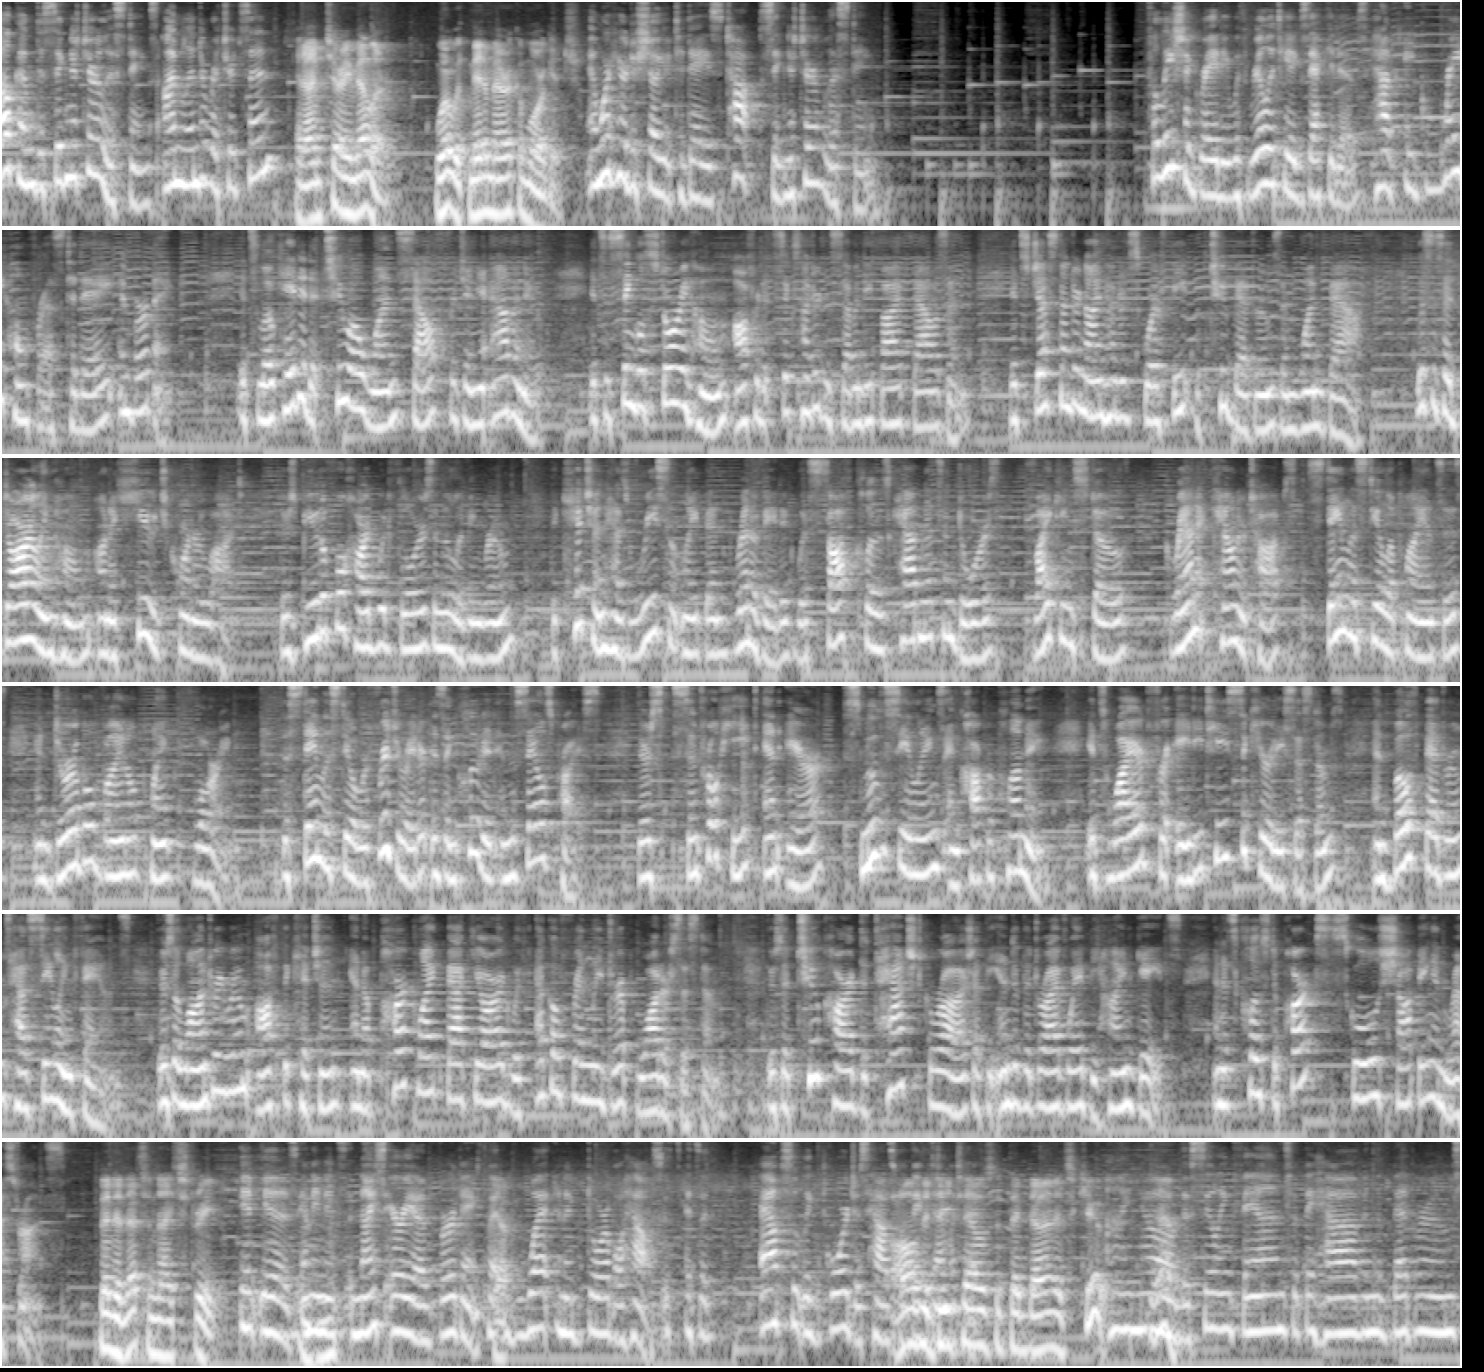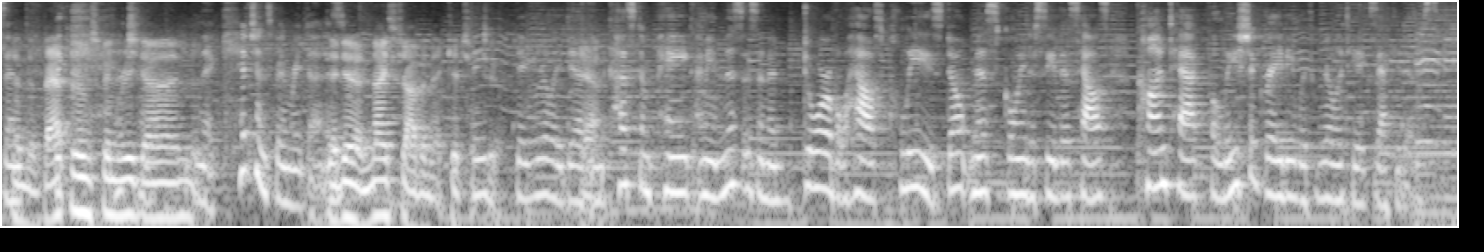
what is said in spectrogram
Welcome to Signature Listings. I'm Linda Richardson. And I'm Terry Miller. We're with Mid America Mortgage. And we're here to show you today's top signature listing. Felicia Grady with Realty Executives have a great home for us today in Burbank. It's located at 201 South Virginia Avenue. It's a single story home offered at 675,000. It's just under 900 square feet with two bedrooms and one bath. This is a darling home on a huge corner lot. There's beautiful hardwood floors in the living room. The kitchen has recently been renovated with soft close cabinets and doors, Viking stove, granite countertops, stainless steel appliances, and durable vinyl plank flooring. The stainless steel refrigerator is included in the sales price. There's central heat and air, smooth ceilings, and copper plumbing. It's wired for ADT security systems, and both bedrooms have ceiling fans. There's a laundry room off the kitchen and a park like backyard with eco friendly drip water system. There's a two car detached garage at the end of the driveway behind gates, and it's close to parks, schools, shopping, and restaurants. Linda, that's a nice street. It is. Mm-hmm. I mean, mm-hmm. it's a nice area of Burbank, but yeah. what an adorable house. It's, it's a absolutely gorgeous house. All the details that they've done, it's cute. I know yeah. the ceiling fans that they have in the bedrooms, and, and the bathroom's the been redone, and the kitchen's been redone. They did a nice job in that kitchen they, too. They really did, yeah. and custom paint. I mean, this is an adorable house. Please don't miss going to see this house. Contact Felicia Grady with Realty Executives.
